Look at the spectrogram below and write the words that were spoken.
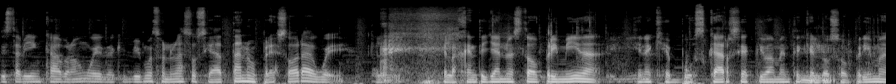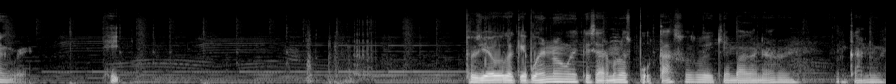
está bien cabrón, güey, de que vivimos en una sociedad tan opresora, güey. Que, la- que la gente ya no está oprimida. Tiene que buscarse activamente que Ujú. los opriman, güey. Pues yo, de que bueno, güey, que se armen los putazos, güey. ¿Quién va a ganar, güey? Acá, ¿no, güey?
